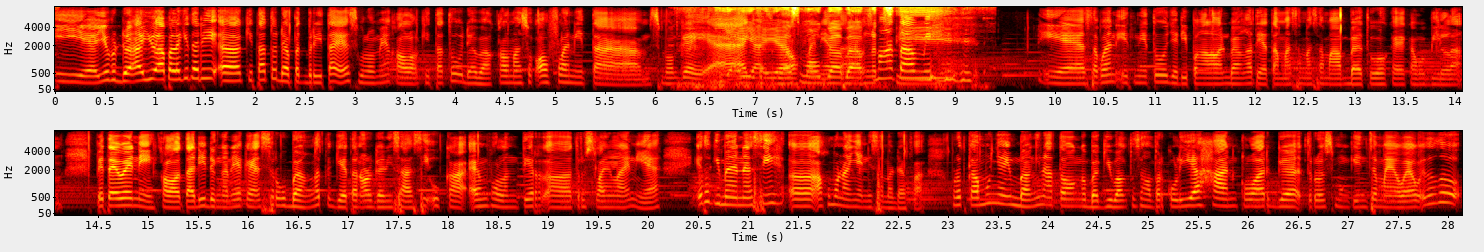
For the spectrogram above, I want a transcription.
Iya, yuk berdoa yuk. Apalagi tadi uh, kita tuh dapat berita ya sebelumnya kalau kita tuh udah bakal masuk offline nih Tam. Semoga ya. Iya iya iya, semoga ya, banget Semangat, sih. Tami. Iya, yes, kan ini tuh jadi pengalaman banget ya sama sama maba tuh kayak kamu bilang. BTW nih, kalau tadi dengarnya kayak seru banget kegiatan organisasi UKM, volunteer uh, terus lain-lain ya. Itu gimana sih? Uh, aku mau nanya nih sama Dava. Menurut kamu nyeimbangin atau ngebagi waktu sama perkuliahan, keluarga, terus mungkin cemewew itu tuh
